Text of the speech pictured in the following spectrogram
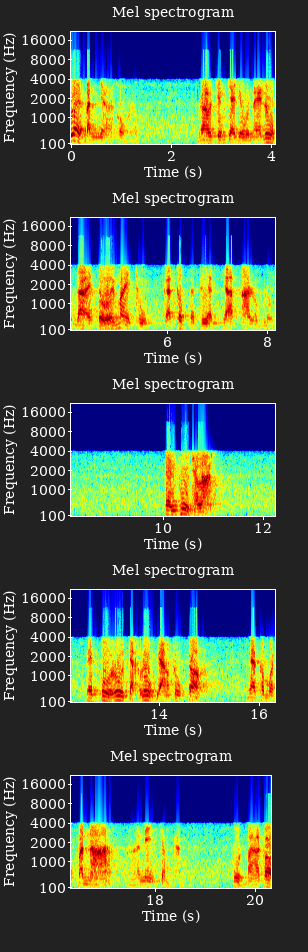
ด้วยปัญญาของเรา เราจึงจะอยู่ในลูกได้โดยไม่ถูกกระทบกระเทือนจากอารมณ์โลกเป็นผู้ฉลาด เป็นผู้รู้จักลูกอย่างถูกต้อง แล้วก็หมดปัญหา อันนี้จำกันพูดมาก็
